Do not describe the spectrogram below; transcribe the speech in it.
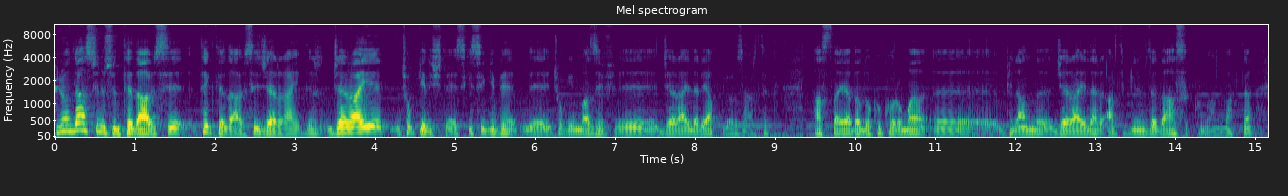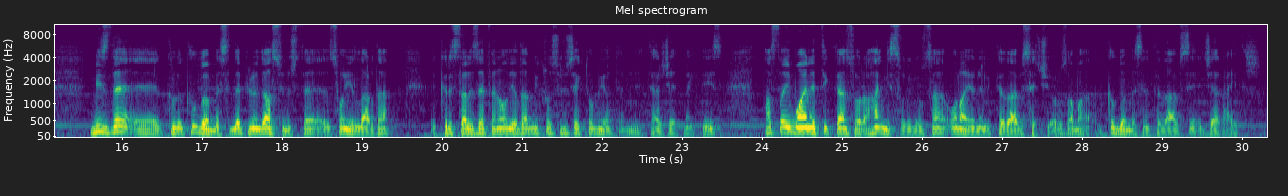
Pinodal sinüsün tedavisi, tek tedavisi cerrahidir. Cerrahi çok gelişti. Eskisi gibi e, çok invazif e, cerrahiler yapmıyoruz artık. Hasta ya da doku koruma e, planlı cerrahiler artık günümüzde daha sık kullanılmakta. Biz de kıl, dönmesinde pinodal sinüste son yıllarda kristalize fenol ya da mikrosinüsektomi yöntemini tercih etmekteyiz. Hastayı muayene ettikten sonra hangisi uygunsa ona yönelik tedavi seçiyoruz ama kıl dönmesinin tedavisi cerrahidir.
